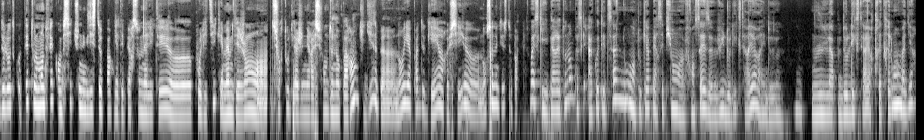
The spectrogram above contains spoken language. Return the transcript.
de l'autre côté, tout le monde fait comme si tu n'existes pas. Il y a des personnalités euh, politiques et même des gens, euh, surtout de la génération de nos parents, qui disent ben non, il n'y a pas de gay en Russie, euh, non, ça n'existe pas. Ouais, ce qui est hyper étonnant parce qu'à côté de ça, nous, en tout cas, perception française vue de l'extérieur et de de l'extérieur très très loin, on va dire,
